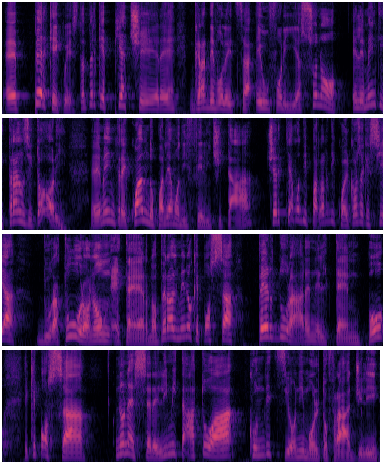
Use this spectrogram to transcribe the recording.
Eh, perché questo? Perché piacere, gradevolezza, euforia sono elementi transitori, eh, mentre quando parliamo di felicità cerchiamo di parlare di qualcosa che sia duraturo, non eterno, però almeno che possa perdurare nel tempo e che possa non essere limitato a condizioni molto fragili.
